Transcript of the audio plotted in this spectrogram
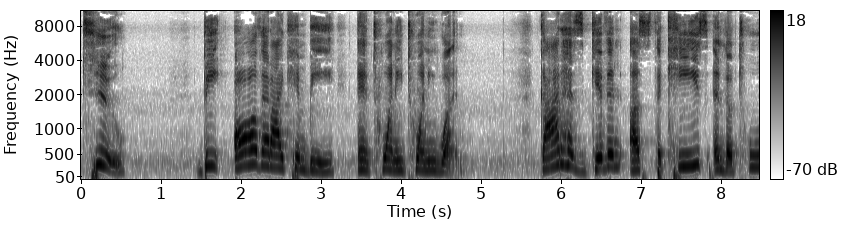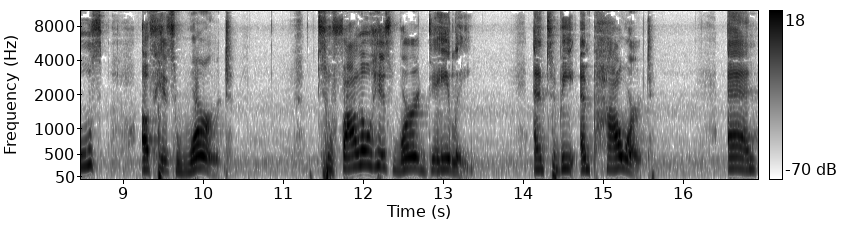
to be all that I can be in 2021. God has given us the keys and the tools of His Word to follow His Word daily and to be empowered and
